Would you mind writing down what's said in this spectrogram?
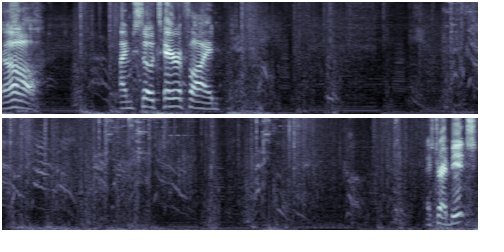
Oh. I'm so terrified. Nice try, bitch.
